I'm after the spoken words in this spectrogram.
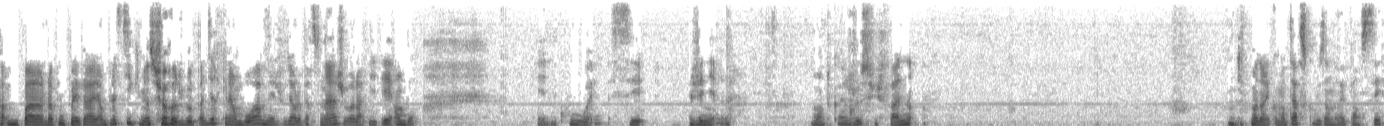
Pas, la poupée là, elle est en plastique, bien sûr. Je veux pas dire qu'elle est en bois, mais je veux dire le personnage, voilà, il est en bois. Et du coup, ouais, c'est génial. Bon, en tout cas, je suis fan. Dites-moi dans les commentaires ce que vous en avez pensé.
